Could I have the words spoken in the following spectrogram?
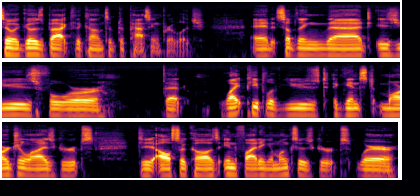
So it goes back to the concept of passing privilege. And it's something that is used for that white people have used against marginalized groups to also cause infighting amongst those groups where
